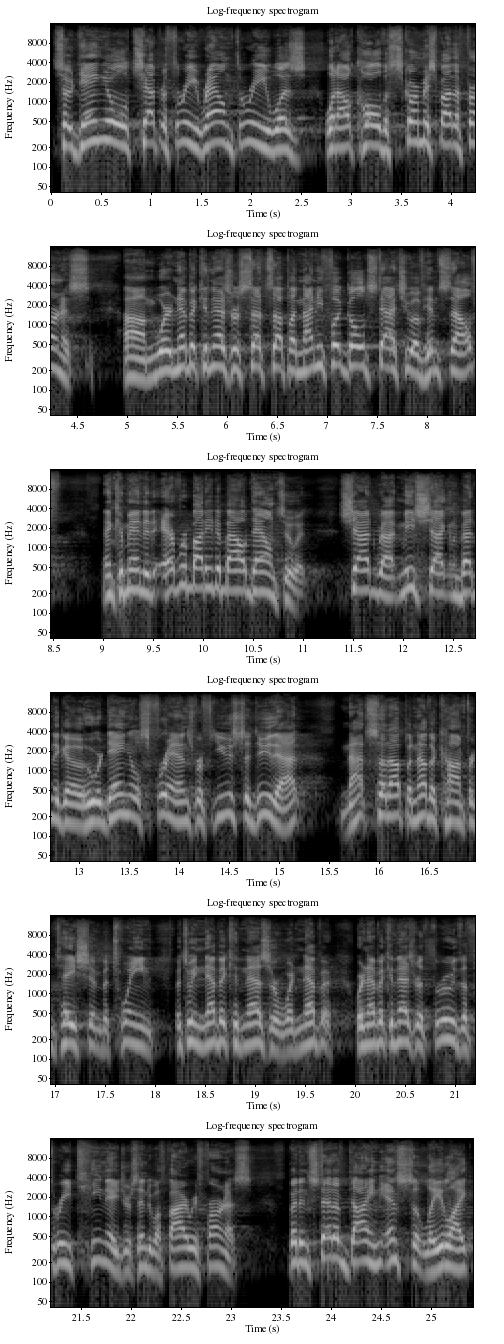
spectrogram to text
So Daniel chapter 3, round 3 was what I'll call the skirmish by the furnace, um, where Nebuchadnezzar sets up a 90 foot gold statue of himself and commanded everybody to bow down to it. Shadrach, Meshach, and Abednego, who were Daniel's friends, refused to do that. not set up another confrontation between, between Nebuchadnezzar, where, where Nebuchadnezzar threw the three teenagers into a fiery furnace. But instead of dying instantly, like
